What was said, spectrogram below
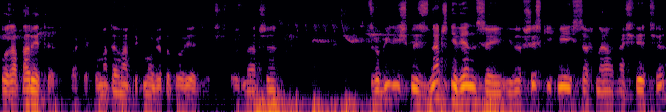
poza parytet. Tak jako matematyk mogę to powiedzieć. To znaczy, zrobiliśmy znacznie więcej i we wszystkich miejscach na, na świecie,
